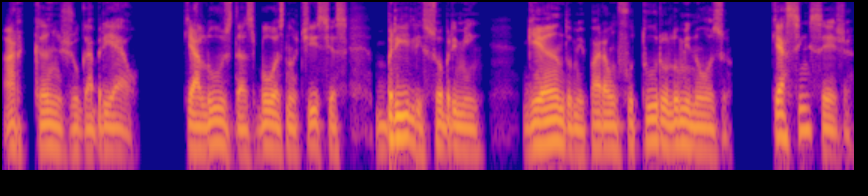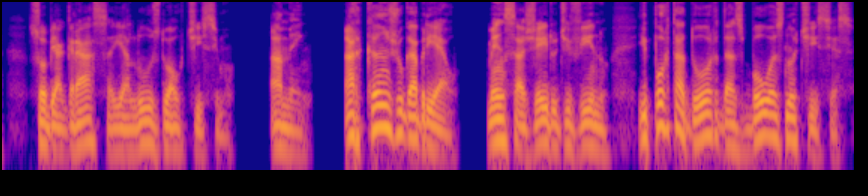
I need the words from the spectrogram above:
Arcanjo Gabriel. Que a luz das boas notícias brilhe sobre mim, guiando-me para um futuro luminoso que assim seja, sob a graça e a luz do Altíssimo. Amém. Arcanjo Gabriel, mensageiro divino e portador das boas notícias.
